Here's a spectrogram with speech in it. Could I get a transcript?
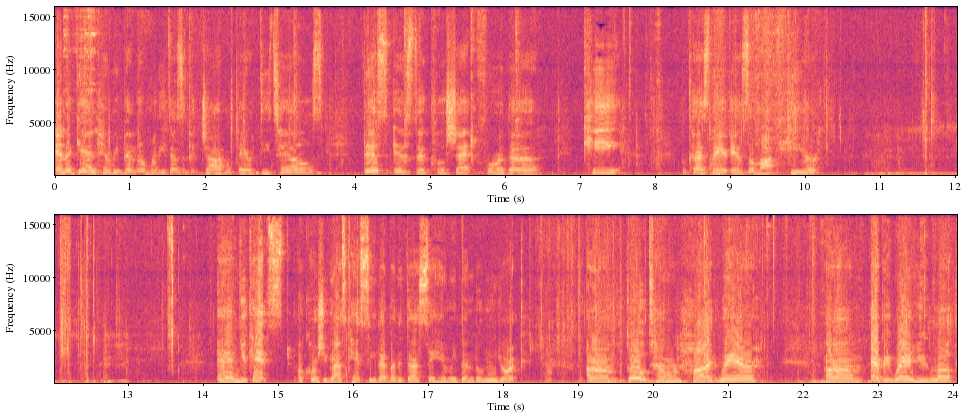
And again, Henri Bendel really does a good job with their details. This is the clochette for the key because there is a lock here. And you can't, of course you guys can't see that, but it does say Henri Bendel, New York. Um, gold tone hardware. Um, everywhere you look,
